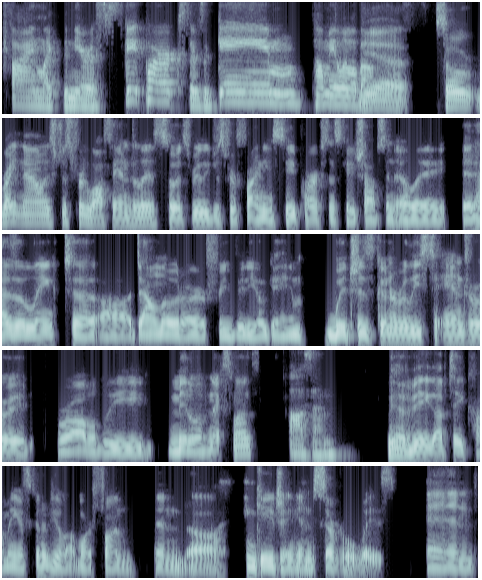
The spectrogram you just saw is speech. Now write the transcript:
find like the nearest skate parks. There's a game. Tell me a little about yeah. This. So right now it's just for Los Angeles. So it's really just for finding skate parks and skate shops in LA. It has a link to uh, download our free video game, which is going to release to Android probably middle of next month. Awesome. We have a big update coming. It's going to be a lot more fun and uh, engaging in several ways. And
